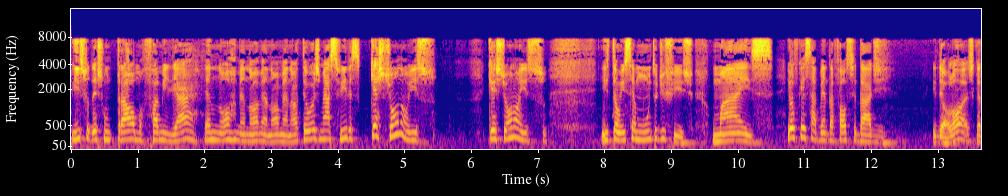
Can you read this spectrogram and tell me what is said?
isso deixa um trauma familiar enorme, enorme, enorme, enorme. Até hoje minhas filhas questionam isso. questionam isso. Então, isso é muito difícil. Mas eu fiquei sabendo da falsidade ideológica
